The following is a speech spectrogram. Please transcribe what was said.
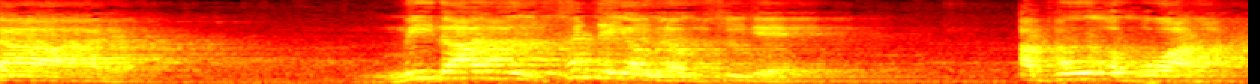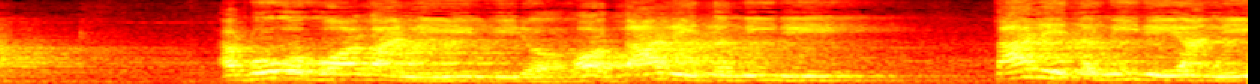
ရားတဲ့မိသားစု12ယောက်လောက်ရှိတဲ့အဘိုးအဘွားအဘိုးအဘွားကနေပြီးတော့ဟောသားတွေသမီးတွေသားတွေသမီးတွေကနေ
